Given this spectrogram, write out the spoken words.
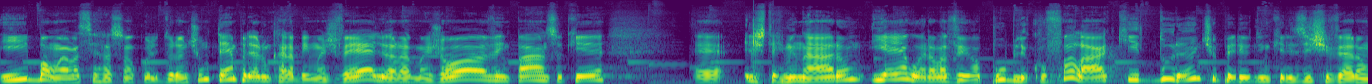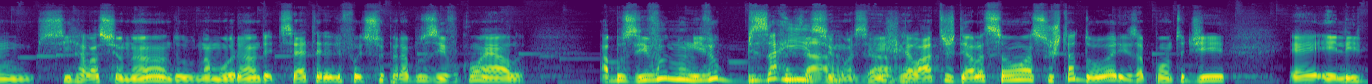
E, bom, ela se relacionou com ele durante um tempo. Ele era um cara bem mais velho, era mais jovem, pá, não sei o quê. É, eles terminaram e aí agora ela veio ao público falar que durante o período em que eles estiveram se relacionando, namorando, etc., ele foi super abusivo com ela. Abusivo no nível bizarríssimo. Bizarro, assim, bizarro. Os relatos dela são assustadores, a ponto de é, ele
